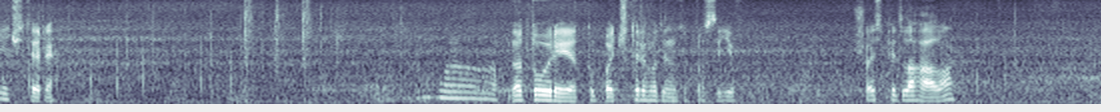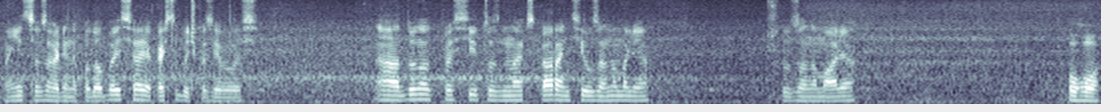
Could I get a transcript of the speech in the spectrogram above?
І 4. В натурі я тупо 4 години тут просидів. Щось підлагало. Мені це взагалі не подобається, якась табличка з'явилась. Uh, do not proceed to the next car until the anomaly. Що за аномалія? Ого.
